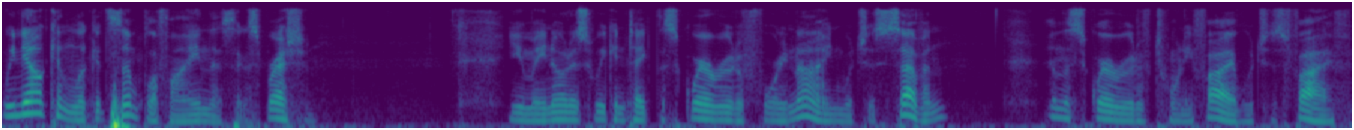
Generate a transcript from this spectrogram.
We now can look at simplifying this expression. You may notice we can take the square root of 49, which is 7, and the square root of 25, which is 5.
